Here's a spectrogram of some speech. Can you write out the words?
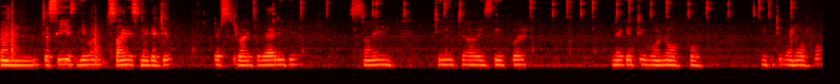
and the c is given sine is negative. Let's write the value here. Sine theta is equal negative 1 over 4 negative 1 over 4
